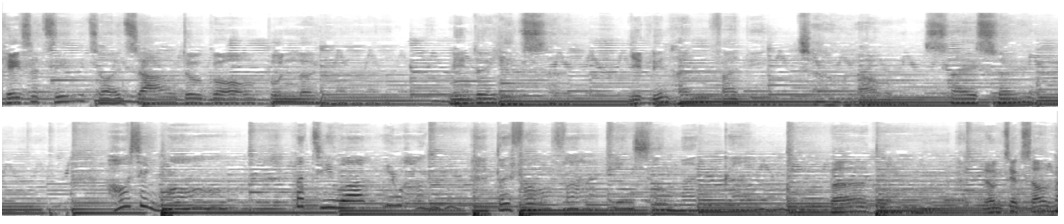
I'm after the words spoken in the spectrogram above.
其实只在找到个伴侣，面对现实，热恋很快变长。流细水，可惜我不智或侥幸，对火花天生敏感。不过两只手拉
